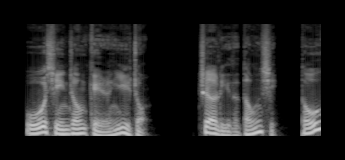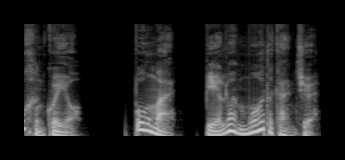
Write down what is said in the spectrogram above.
无形中给人一种这里的东西都很贵哦，不买别乱摸的感觉。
